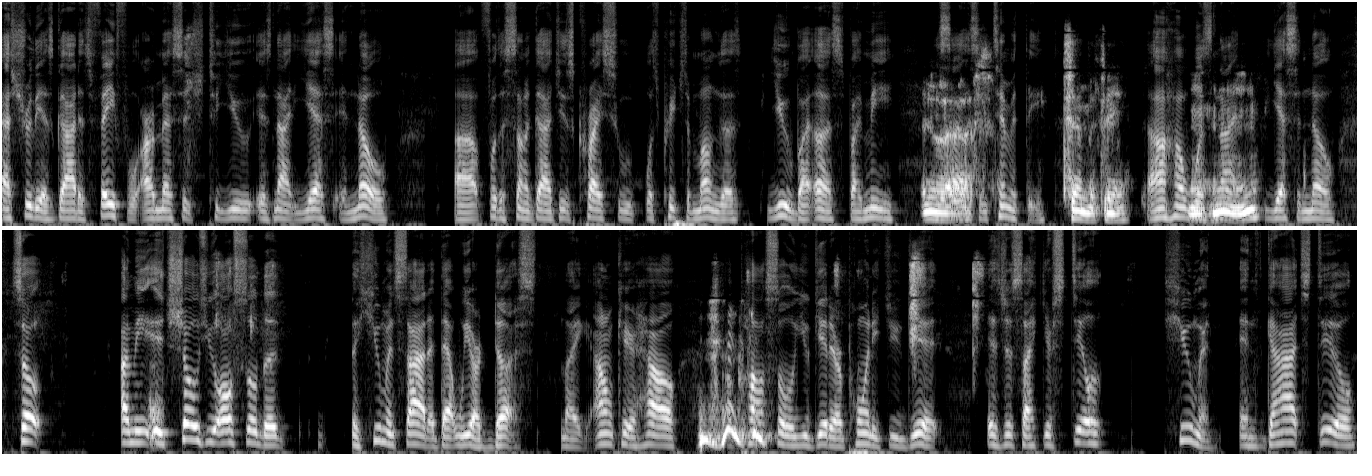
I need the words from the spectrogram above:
as truly as God is faithful, our message to you is not yes and no. Uh, for the Son of God, Jesus Christ, who was preached among us, you by us, by me, and Silas and Timothy Timothy. uh huh was Mhm. not yes and no so i mean it shows you also the the human side of that we are dust like i don't care how apostle you get or appointed you get it's just like you're still human and god still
